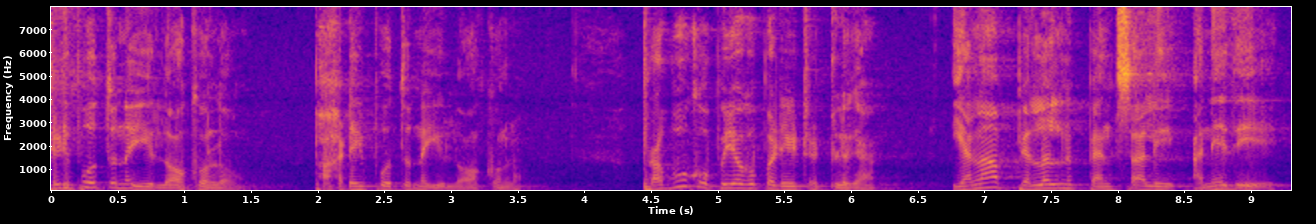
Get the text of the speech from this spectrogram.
చెడిపోతున్న ఈ లోకంలో పాడైపోతున్న ఈ లోకంలో ప్రభువుకు ఉపయోగపడేటట్లుగా ఎలా పిల్లల్ని పెంచాలి అనేది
